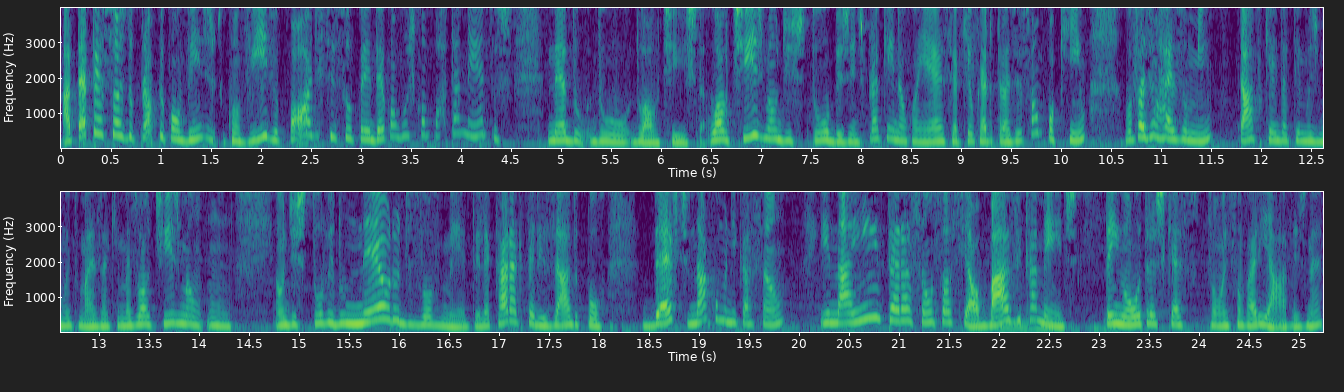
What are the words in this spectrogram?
Até pessoas do próprio convívio, convívio podem se surpreender com alguns comportamentos né, do, do, do autista. O autismo é um distúrbio, gente, para quem não conhece, aqui eu quero trazer só um pouquinho. Vou fazer um resuminho, tá? Porque ainda temos muito mais aqui. Mas o autismo é um, um, é um distúrbio do neurodesenvolvimento. Ele é caracterizado por déficit na comunicação e na interação social, basicamente. Tem outras questões, são variáveis, né?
